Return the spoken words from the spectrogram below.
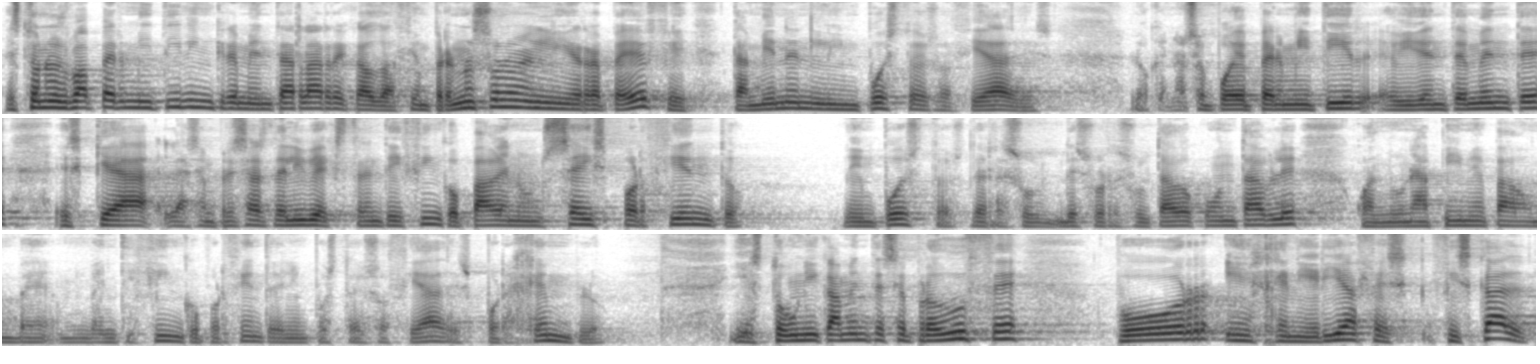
Esto nos va a permitir incrementar la recaudación, pero no solo en el IRPF, también en el impuesto de sociedades. Lo que no se puede permitir, evidentemente, es que a las empresas del IBEX 35 paguen un 6% de impuestos de, su resultado contable cuando una pyme paga un 25% del impuesto de sociedades, por ejemplo. Y esto únicamente se produce por ingeniería fiscal,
